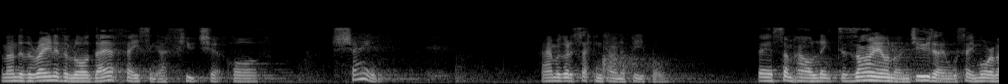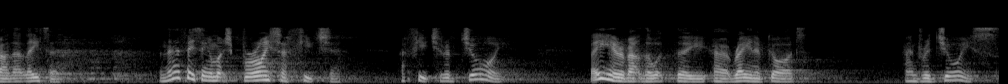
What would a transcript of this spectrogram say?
And under the reign of the Lord, they're facing a future of shame. And we've got a second kind of people. They're somehow linked to Zion and Judah, and we'll say more about that later. And they're facing a much brighter future, a future of joy. They hear about the, the uh, reign of God and rejoice.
